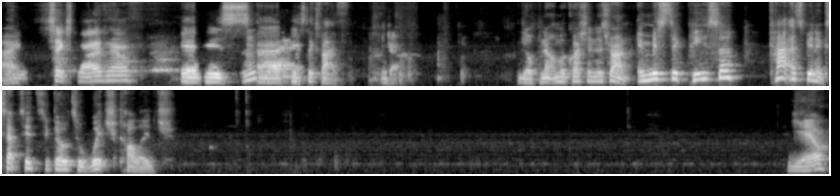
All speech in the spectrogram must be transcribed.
All right, six five now. it is Hmm? uh, yeah, six five. Okay. You open it up a question this round. In Mystic Pizza, Kat has been accepted to go to which college? Yale.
